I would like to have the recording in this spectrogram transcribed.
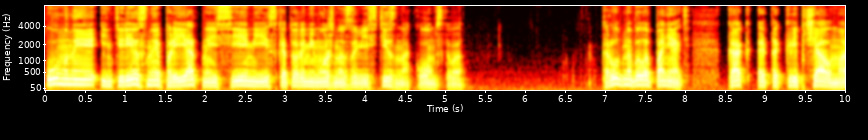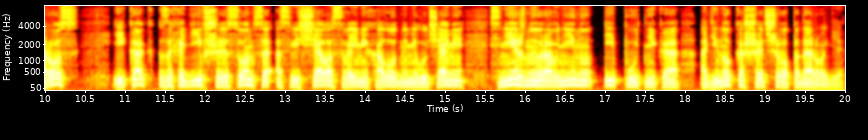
умные, интересные, приятные семьи, с которыми можно завести знакомство. Трудно было понять, как это крепчал мороз и как заходившее солнце освещало своими холодными лучами снежную равнину и путника, одиноко шедшего по дороге.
